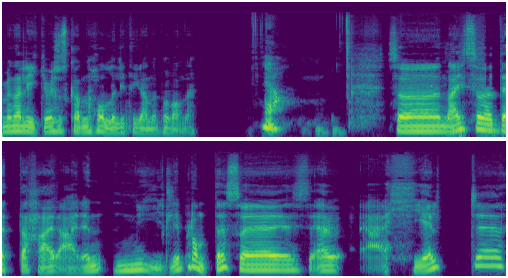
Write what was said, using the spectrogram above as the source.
men allikevel så skal den holde litt på vannet. Ja. Så nei, så dette her er en nydelig plante, så jeg, jeg er helt eh,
